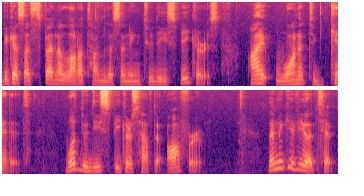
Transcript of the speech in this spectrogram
because I spent a lot of time listening to these speakers. I wanted to get it. What do these speakers have to offer? Let me give you a tip.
